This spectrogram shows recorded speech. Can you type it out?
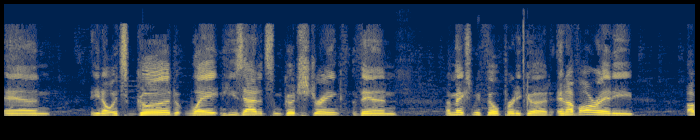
and, you know, it's good weight, he's added some good strength, then it makes me feel pretty good. And I've already, I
